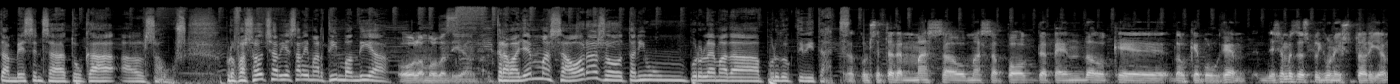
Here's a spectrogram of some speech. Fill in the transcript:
també sense tocar els sous. Professor Xavier Sala i Martín, bon dia. Hola, molt bon dia. Treballem massa hores o tenim un problema de productivitat? El concepte de massa o massa poc depèn del que, del que vulguem. Deixa'm explicar una història.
